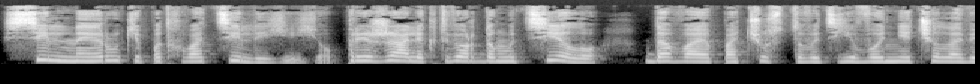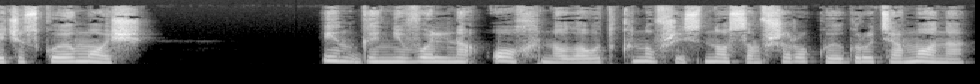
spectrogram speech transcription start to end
Сильные руки подхватили ее, прижали к твердому телу, давая почувствовать его нечеловеческую мощь. Инга невольно охнула, уткнувшись носом в широкую грудь Амона.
